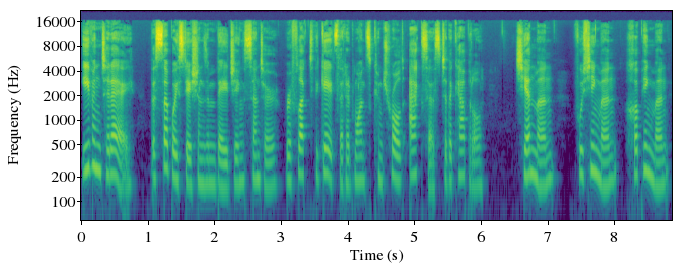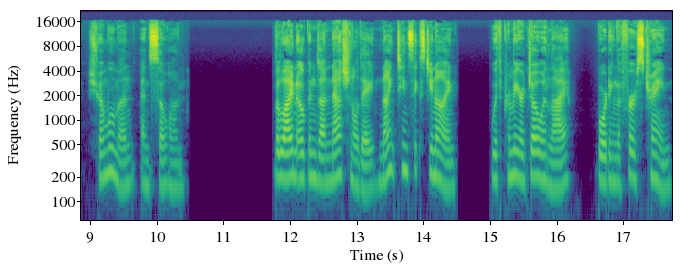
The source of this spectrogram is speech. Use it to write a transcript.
Even today, the subway stations in Beijing center reflect the gates that had once controlled access to the capital Qianmen, Fuxingmen, Hepingmen, Xuanwumen, and so on. The line opened on National Day 1969 with Premier Zhou Enlai boarding the first train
